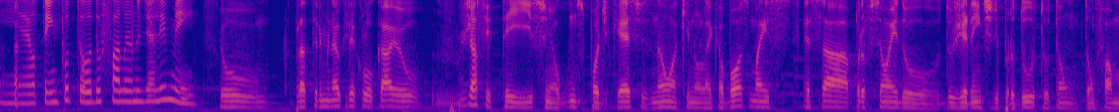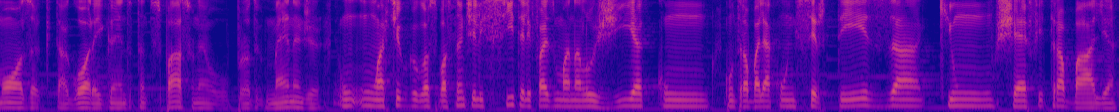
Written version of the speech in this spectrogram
e é o tempo todo falando de alimentos. Eu para terminar, eu queria colocar, eu já citei isso em alguns podcasts, não aqui no Like a Boss, mas essa profissão aí do, do gerente de produto tão, tão famosa, que está agora aí ganhando tanto espaço, né? O Product Manager. Um, um, artigo que eu gosto bastante, ele cita, ele faz uma analogia com, com trabalhar com incerteza que um chefe trabalha,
